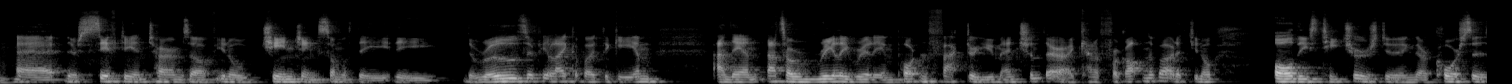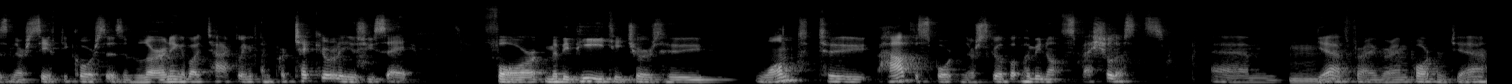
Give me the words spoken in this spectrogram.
Mm-hmm. Uh, there's safety in terms of you know changing some of the the the rules, if you like, about the game. And then that's a really, really important factor you mentioned there. I kind of forgotten about it. You know, all these teachers doing their courses and their safety courses and learning about tackling, and particularly, as you say, for maybe PE teachers who want to have the sport in their school, but maybe not specialists. Um, mm. Yeah, it's very, very important. Yeah.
